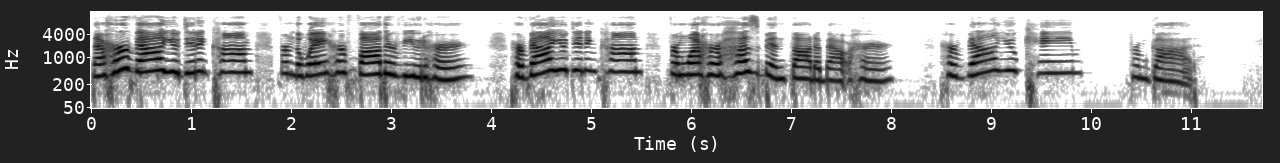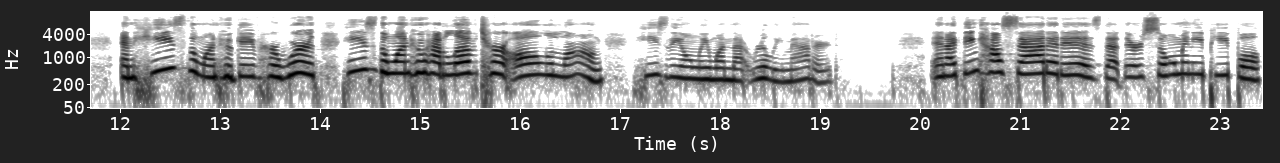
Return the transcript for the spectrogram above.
that her value didn't come from the way her father viewed her. Her value didn't come from what her husband thought about her. Her value came from God. And He's the one who gave her worth. He's the one who had loved her all along. He's the only one that really mattered. And I think how sad it is that there are so many people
